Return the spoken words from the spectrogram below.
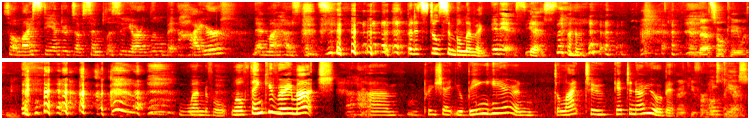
so my standards of simplicity are a little bit higher than my husband's. but it's still simple living. it is, yes. And that's okay with me. Wonderful. Well, thank you very much. Uh-huh. Um, appreciate your being here and delight to get to know you a bit. Thank you for Thank hosting you. us.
